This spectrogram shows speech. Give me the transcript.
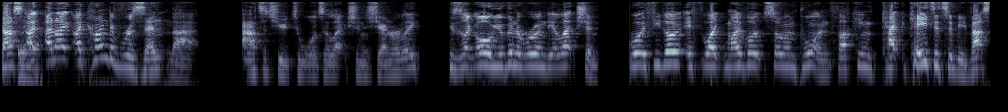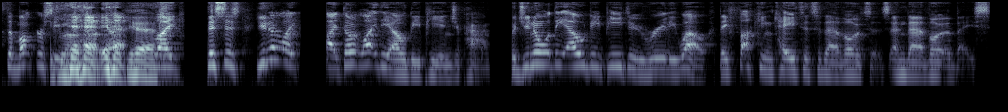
That's I, and I, I kind of resent that attitude towards elections generally because it's like oh you're going to ruin the election. Well, if you don't, if like my vote's so important, fucking ca- cater to me. That's democracy. Yeah, yeah. Yeah. Like this is you know like I don't like the LDP in Japan, but you know what the LDP do really well? They fucking cater to their voters and their voter base.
